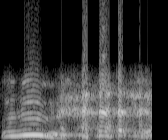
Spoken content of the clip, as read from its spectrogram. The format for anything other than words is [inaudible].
Woohoo! Mm-hmm. [laughs]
